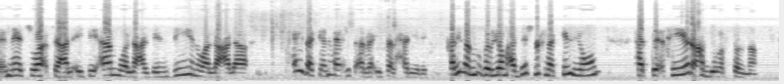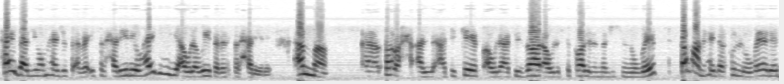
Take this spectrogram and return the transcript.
الناس واقفة على ال ATM ولا على البنزين ولا على هيدا كان هاجس الرئيس الحريري. خلينا ننظر اليوم قديش نحن كل يوم هالتاخير عم بيوصلنا. هيدا اليوم هاجس الرئيس الحريري وهيدي هي أولوية الرئيس الحريري. أما آه، طرح الاعتكاف أو الاعتذار أو الاستقاله من مجلس النواب طبعا هذا كله وارد.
